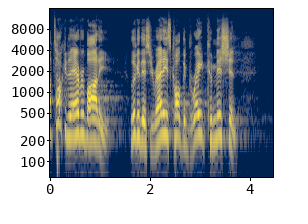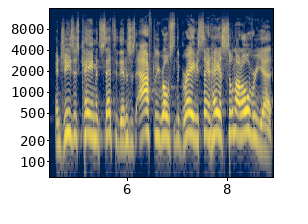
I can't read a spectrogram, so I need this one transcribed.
I'm talking to everybody. Look at this. You ready? It's called the Great Commission. And Jesus came and said to them, this is after he rose from the grave, he's saying, Hey, it's still not over yet.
